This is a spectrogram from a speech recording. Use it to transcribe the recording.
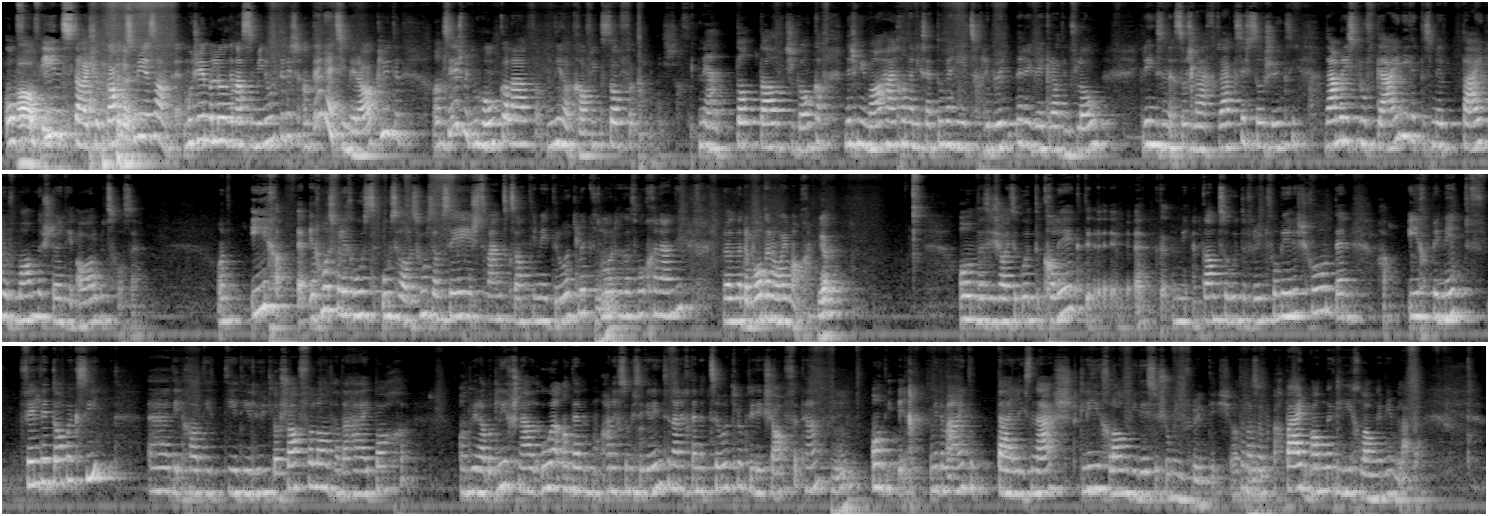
auf, Ah, auf. Insta ist ja ganz mühsam. Du musst immer schauen, dass es eine Minute ist. Und dann hat sie mir angerufen und sie ist mit dem Hund gelaufen und ich habe Kaffee gesoffen. Wir haben total Qigong gehabt. Dann ist mein Mann heimgekommen und habe ich gesagt, du, wenn ich jetzt ein bisschen Bündner, ich bin gerade im Flow, bring sie so schlecht weg, es war so schön. Gewesen. Und dann haben wir uns darauf geeinigt, dass wir beide auf Männer stehen in Arbeitshosen. Und ich, ich muss vielleicht aus, ausholen, das Haus am See ist 20 cm Mhm. worden das Wochenende, weil wir den Boden neu machen. Ja. Und es ist unser guter Kollege, äh, ein ganz guter Freund von mir ist gekommen. Und dann, ich bin nicht viel dort oben. Gewesen. Äh, Ich habe die, die, die Leute arbeiten lassen und habe daheim gebacken. Und bin aber gleich schnell uhr und dann habe ich so ein bisschen grinsen, dann habe ich denen zugeschaut, wie die gearbeitet haben. Mhm. Und ich, mit dem einen Teil ins Nest gleich lang, wie das schon mein Freund ist. Oder? Also ich beide Männer gleich lang in meinem Leben.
